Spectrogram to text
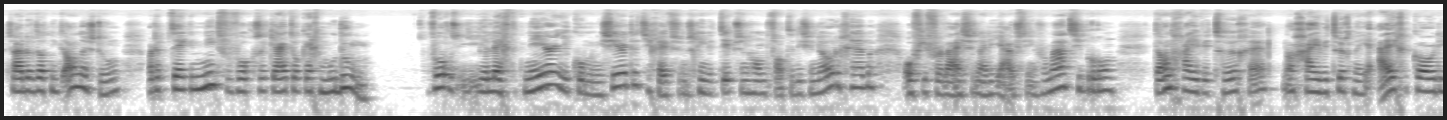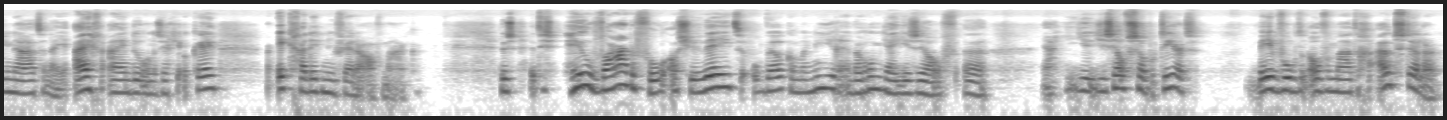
zouden we dat niet anders doen? Maar dat betekent niet vervolgens dat jij het ook echt moet doen. Vervolgens, je legt het neer, je communiceert het, je geeft ze misschien de tips en handvatten die ze nodig hebben, of je verwijst ze naar de juiste informatiebron. Dan ga je weer terug, hè? dan ga je weer terug naar je eigen coördinaten, naar je eigen einddoel. En dan zeg je, oké, maar ik ga dit nu verder afmaken. Dus het is heel waardevol als je weet op welke manieren en waarom jij jezelf, uh, ja, je, jezelf saboteert. Ben je bijvoorbeeld een overmatige uitsteller?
